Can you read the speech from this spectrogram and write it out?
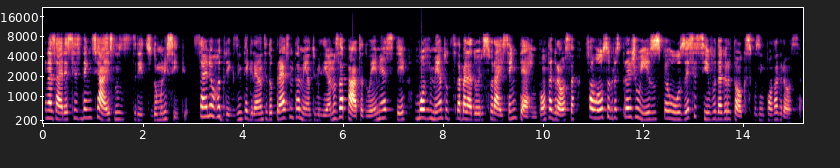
e nas áreas residenciais nos distritos do município. Célio Rodrigues, integrante do pré-assentamento Emiliano Zapata do MST, o Movimento dos Trabalhadores Rurais Sem Terra em Ponta Grossa, falou sobre os prejuízos pelo uso excessivo de agrotóxicos em Ponta Grossa.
